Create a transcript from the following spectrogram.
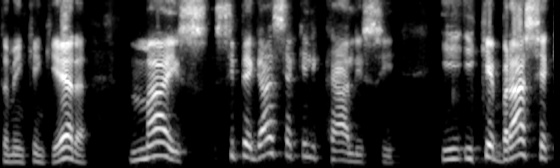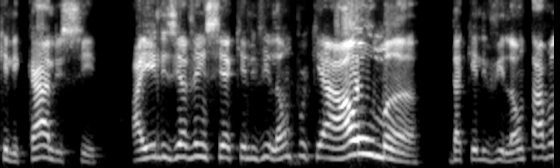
também quem que era, mas se pegasse aquele cálice e, e quebrasse aquele cálice, aí eles iam vencer aquele vilão, porque a alma daquele vilão estava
